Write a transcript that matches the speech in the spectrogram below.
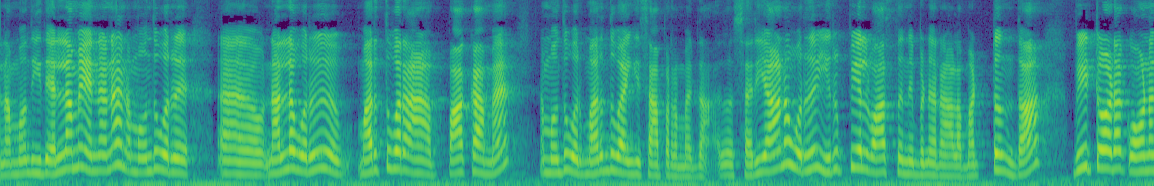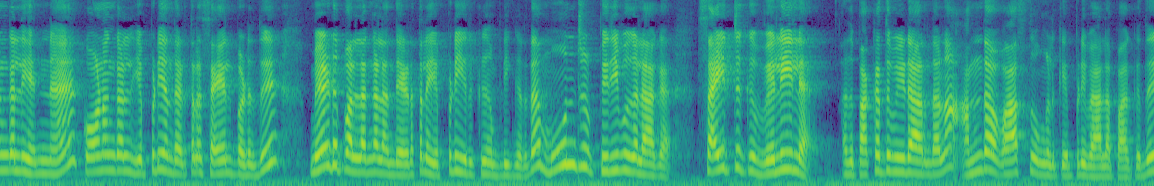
நம்ம வந்து இது எல்லாமே என்னென்னா நம்ம வந்து ஒரு நல்ல ஒரு மருத்துவரை பார்க்காம நம்ம வந்து ஒரு மருந்து வாங்கி சாப்பிட்ற மாதிரி தான். அது சரியான ஒரு இருப்பியல் வாஸ்து நிபுணரால் மட்டும்தான் வீட்டோட கோணங்கள் என்ன கோணங்கள் எப்படி அந்த இடத்துல செயல்படுது மேடு பள்ளங்கள் அந்த இடத்துல எப்படி இருக்குது அப்படிங்கிறத மூன்று பிரிவுகளாக சைட்டுக்கு வெளியில் அது பக்கத்து வீடாக இருந்தாலும் அந்த வாஸ்து உங்களுக்கு எப்படி வேலை பார்க்குது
